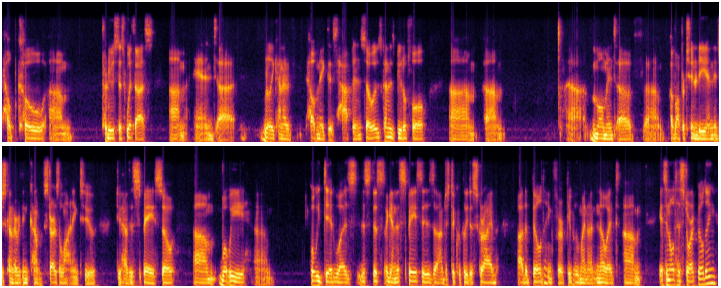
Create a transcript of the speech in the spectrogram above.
help co um, produce this with us um, and uh, really kind of help make this happen. So it was kind of this beautiful um, um, uh, moment of of opportunity, and it just kind of everything kind of stars aligning to to have this space. So what we what we did was this this again this space is um, just to quickly describe uh, the building for people who might not know it. Um, it's an old historic building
